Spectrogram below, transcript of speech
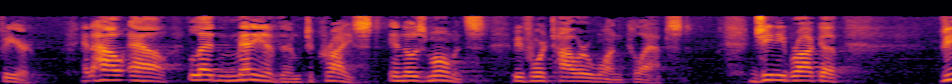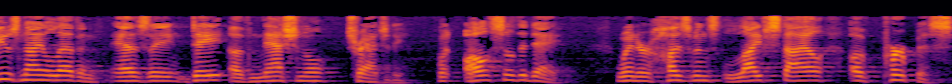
fear. And how Al led many of them to Christ in those moments before Tower 1 collapsed. Jeannie Braca views 9 11 as a day of national tragedy, but also the day when her husband's lifestyle of purpose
